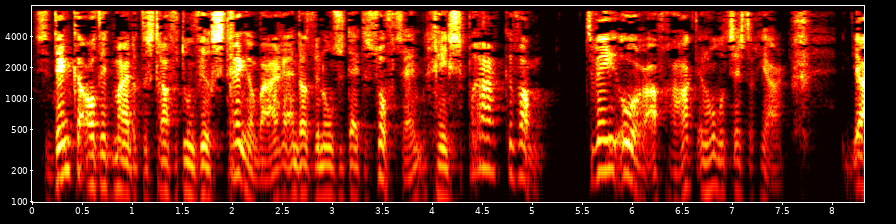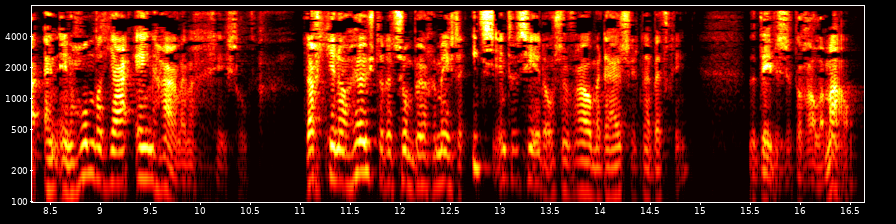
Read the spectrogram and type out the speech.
Ze denken altijd maar dat de straffen toen veel strenger waren en dat we in onze tijd te soft zijn. Geen sprake van. Twee oren afgehakt in 160 jaar. Ja, en in 100 jaar één Haarlemmer gegeesteld. Dacht je nou heus dat het zo'n burgemeester iets interesseerde of zijn vrouw met de huisrecht naar bed ging? Dat deden ze toch allemaal?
